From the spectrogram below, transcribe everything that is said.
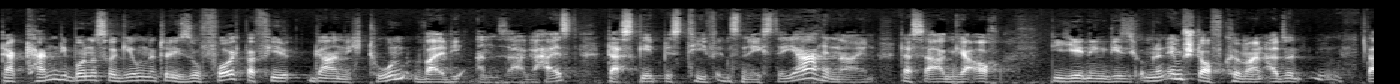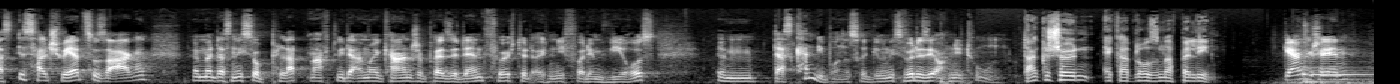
Da kann die Bundesregierung natürlich so furchtbar viel gar nicht tun, weil die Ansage heißt, das geht bis tief ins nächste Jahr hinein. Das sagen ja auch diejenigen, die sich um den Impfstoff kümmern. Also das ist halt schwer zu sagen, wenn man das nicht so platt macht wie der amerikanische Präsident, fürchtet euch nicht vor dem Virus. Ähm, das kann die Bundesregierung nicht, das würde sie auch nie tun. Dankeschön, Eckhard Lose nach Berlin. Gern geschehen.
